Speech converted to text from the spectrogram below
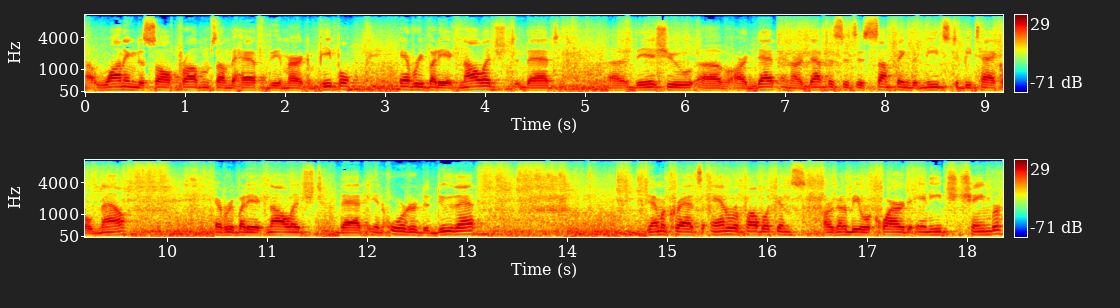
uh, wanting to solve problems on behalf of the American people. Everybody acknowledged that uh, the issue of our debt and our deficits is something that needs to be tackled now. Everybody acknowledged that in order to do that, Democrats and Republicans are going to be required in each chamber.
